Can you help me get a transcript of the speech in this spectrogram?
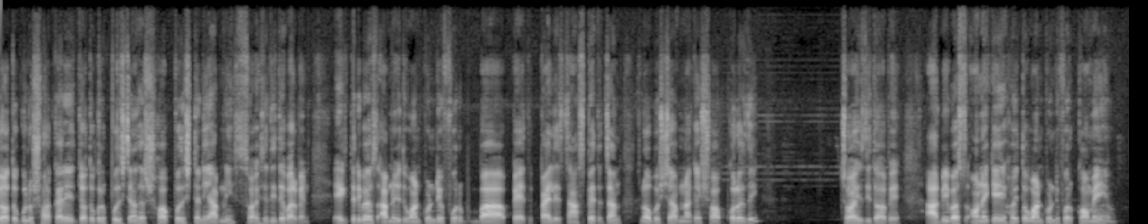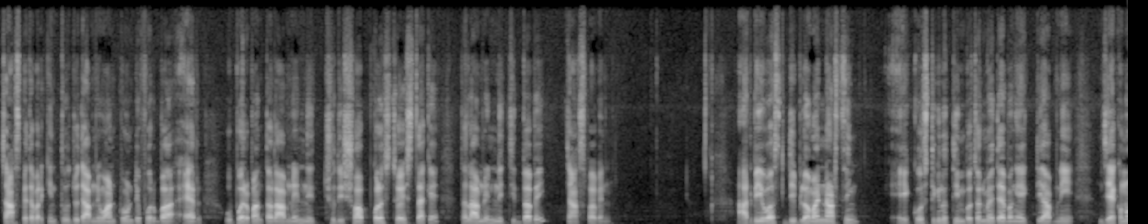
যতগুলো সরকারি, যতগুলো প্রতিষ্ঠান আছে, সব প্রতিষ্ঠানই আপনি চয়েসে দিতে পারবেন। এক্ষেত্রে বিকজ আপনি যদি ওয়ান টোয়েন্টি ফোর বা পাইলে চান্স পেতে চান, তাহলে অবশ্যই আপনাকে সব কলেজেই চয়েস দিতে হবে। আর বিবাস অনেকেই হয়তো ওয়ান টোয়েন্টি ফোর কমে চান্স পেতে পারে, কিন্তু যদি আপনি ওয়ান টোয়েন্টি ফোর বা এর উপরে পান, তাহলে আপনি যদি সব কলেজ চয়েস থাকে, তাহলে আপনি নিশ্চিতভাবেই চান্স পাবেন। আর বিবাস ডিপ্লোমা ইন নার্সিং এই কোর্সটি কিন্তু তিন বছর মেয়াদী এবং একটি আপনি যে কোনো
